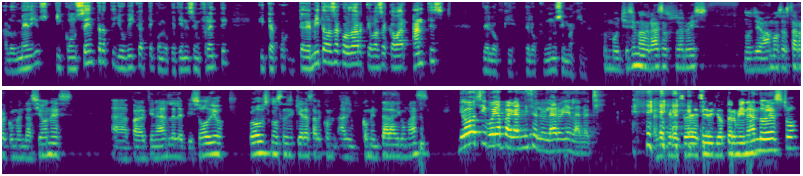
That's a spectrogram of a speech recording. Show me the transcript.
a los medios y concéntrate y ubícate con lo que tienes enfrente y te, de mí te vas a acordar que vas a acabar antes de lo que, de lo que uno se imagina. Pues muchísimas gracias, José Luis. Nos llevamos estas recomendaciones uh, para el final del episodio. Rose, no sé si quieras al, al comentar algo más. Yo sí voy a apagar mi celular hoy en la noche. Es lo que les voy a decir. Yo terminando esto,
